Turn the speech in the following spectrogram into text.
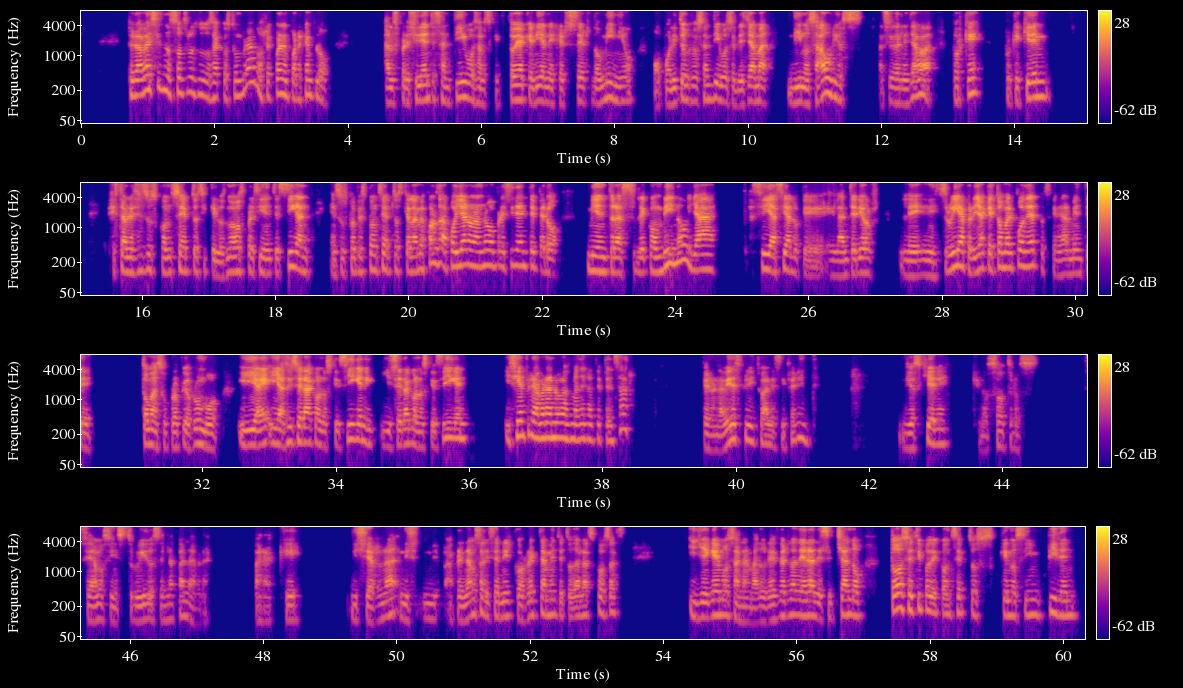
Pero a veces nosotros nos acostumbramos. Recuerden, por ejemplo, a los presidentes antiguos, a los que todavía querían ejercer dominio, o políticos antiguos, se les llama dinosaurios, así se les llamaba. ¿Por qué? Porque quieren establecer sus conceptos y que los nuevos presidentes sigan en sus propios conceptos, que a lo mejor apoyaron al nuevo presidente, pero mientras le convino, ya sí hacía lo que el anterior le instruía, pero ya que toma el poder, pues generalmente toma su propio rumbo y, así será con los que siguen y, será con los que siguen. Y siempre habrá nuevas maneras de pensar. Pero en la vida espiritual es diferente. Dios quiere que nosotros seamos instruidos en la palabra para que aprendamos a discernir correctamente todas las cosas y lleguemos a la madurez verdadera desechando todo ese tipo de conceptos que nos impiden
